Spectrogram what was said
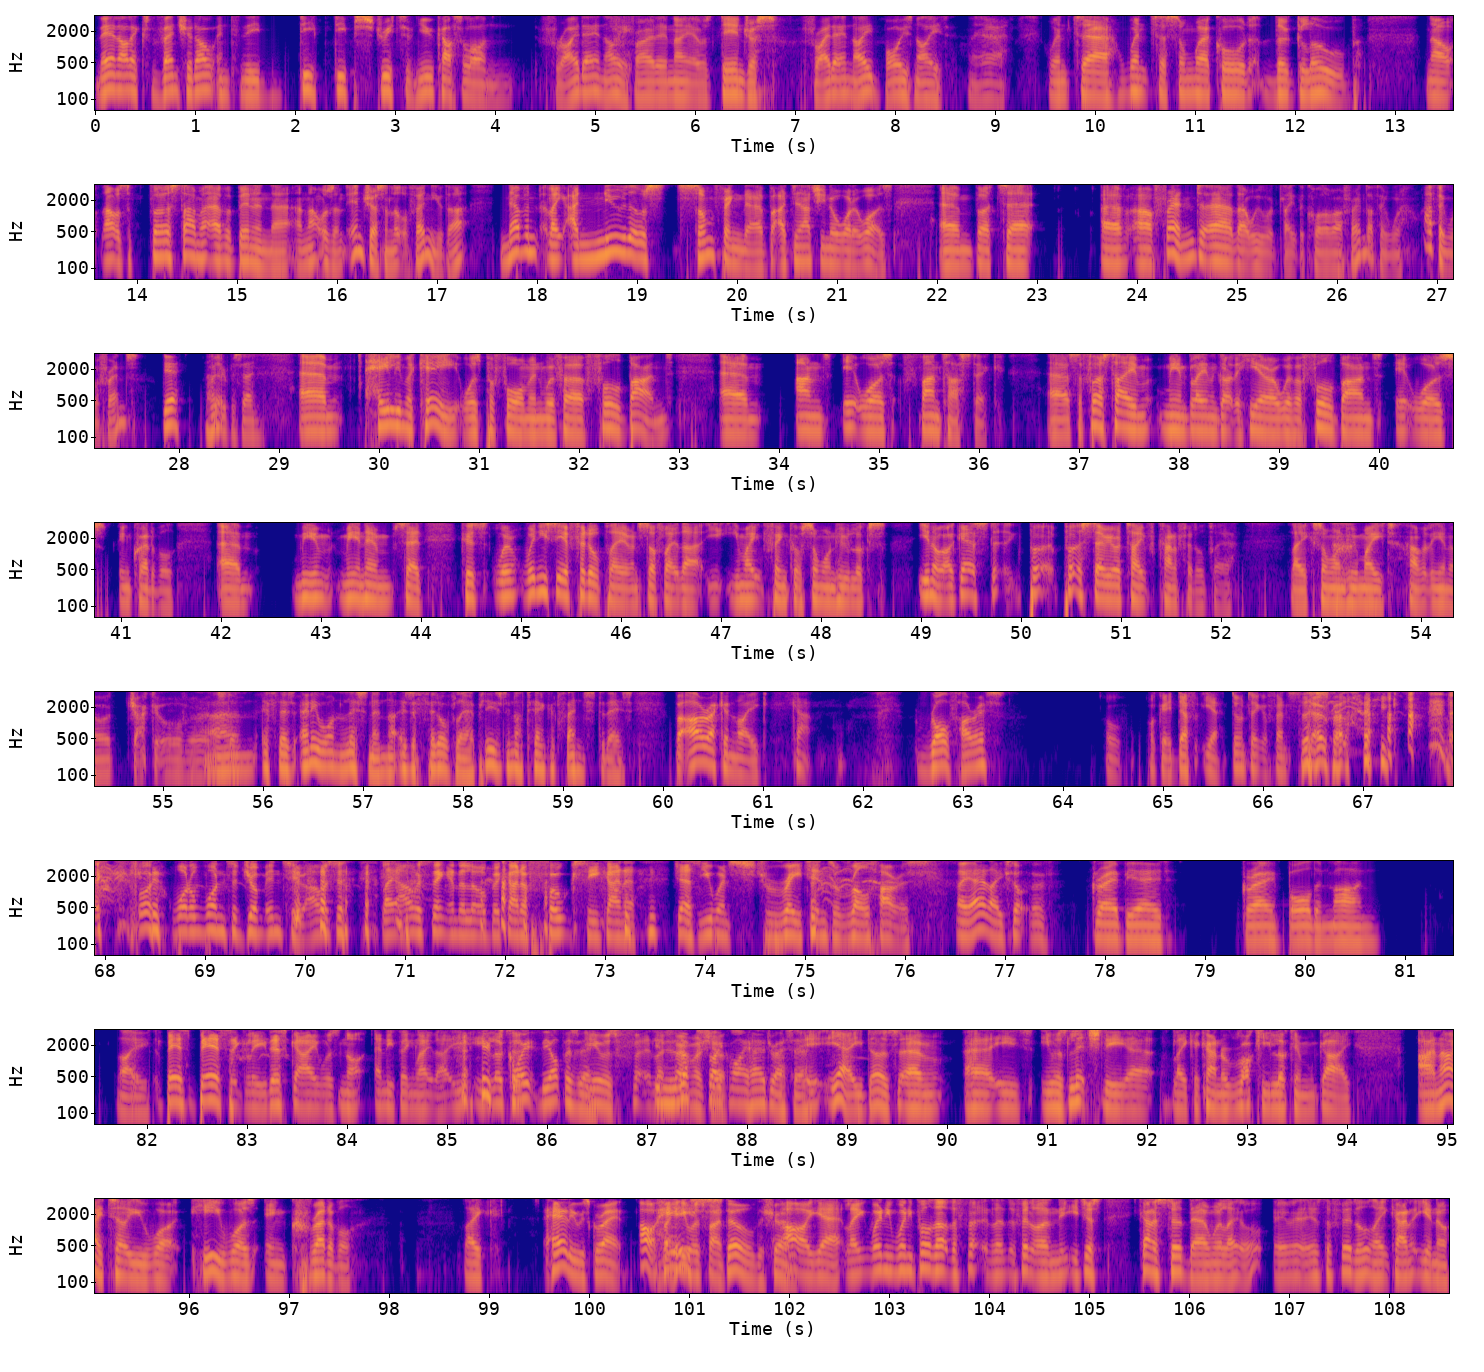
me and Alex ventured out into the deep, deep streets of Newcastle on Friday night. Friday night it was dangerous. Friday night, boys' night. Yeah. Went uh, went to somewhere called the Globe. Now that was the first time I ever been in there, and that was an interesting little venue. That never like I knew there was something there, but I didn't actually know what it was. Um, but uh, uh, our friend uh, that we would like to call our friend, I think we're I think we're friends. Yeah, hundred percent. um, Haley McKay was performing with her full band, um, and it was fantastic. Uh, it's the first time me and Blaine got to hear her with a full band. It was incredible. Um, me and me and him said because when when you see a fiddle player and stuff like that, you, you might think of someone who looks, you know, I guess put put a stereotype kind of fiddle player, like someone who might have you know a jacket over and stuff. Um, if there's anyone listening that is a fiddle player, please do not take offence to this. But I reckon like You can't. Rolf Harris. Oh, okay, definitely. Yeah, don't take offense to No, this. but like like, what, what a one to jump into. I was just like, I was thinking a little bit kind of folksy, kind of. Jess, you went straight into Rolf Harris. Oh yeah, like sort of grey beard, grey bald and man. Like Bas- basically, this guy was not anything like that. He, he he looks quite the opposite. He was f- like, He looks like a- my hairdresser. he- yeah, he does. Um, uh, he's he was literally uh, like a kind of rocky looking guy, and I tell you what, he was incredible. Like Haley was great. Oh, Haley he was fun. Stole the show. Oh yeah, like when he when he pulled out the fi- the, the fiddle and he just kind of stood there and we're like, oh, here's the fiddle, like kind of you know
